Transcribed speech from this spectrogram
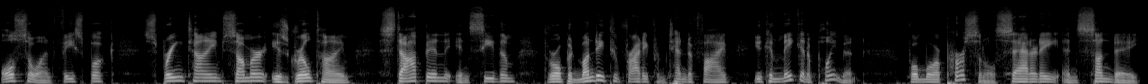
also on Facebook. Springtime, summer is grill time. Stop in and see them. They're open Monday through Friday from 10 to 5. You can make an appointment for more personal Saturday and Sunday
